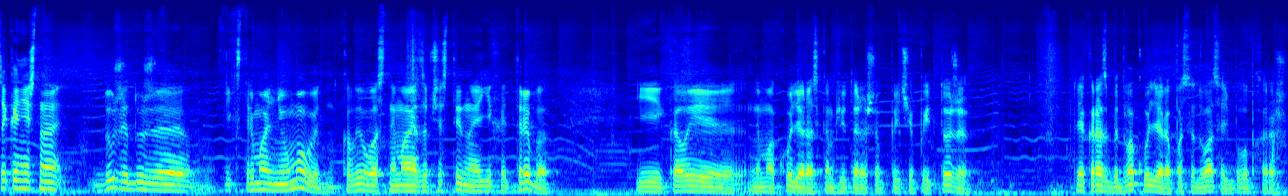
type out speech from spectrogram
Це, звісно, дуже-дуже екстремальні умови, коли у вас немає запчастини, а їхати треба. І коли нема кулера з комп'ютера, щоб причепити теж, то якраз би два кулера по 120 було б хорошо.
